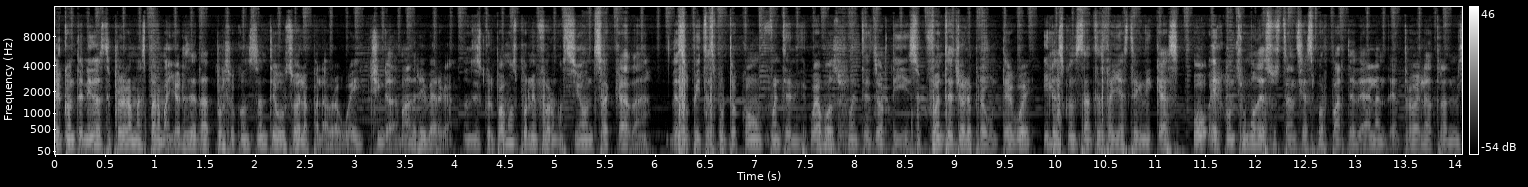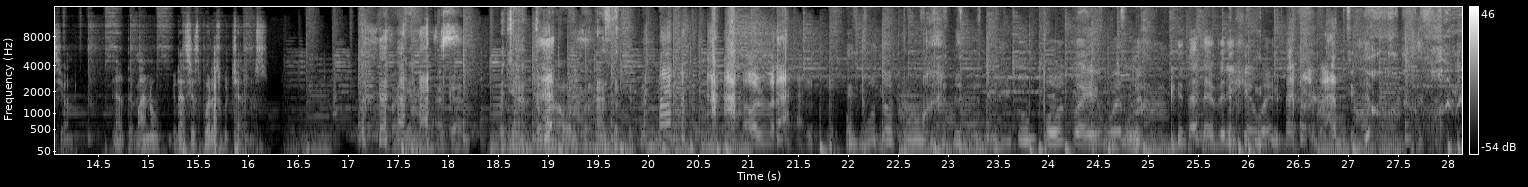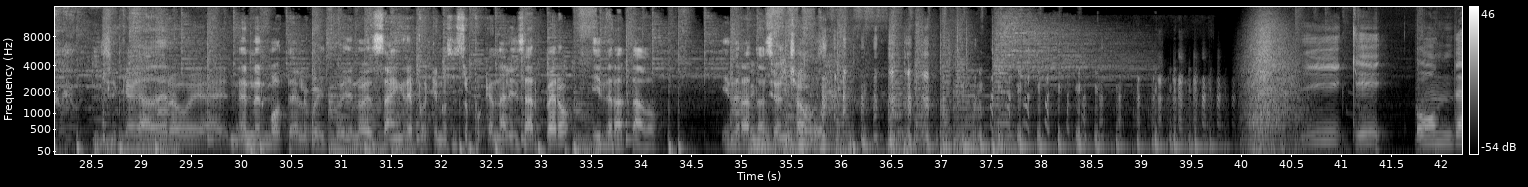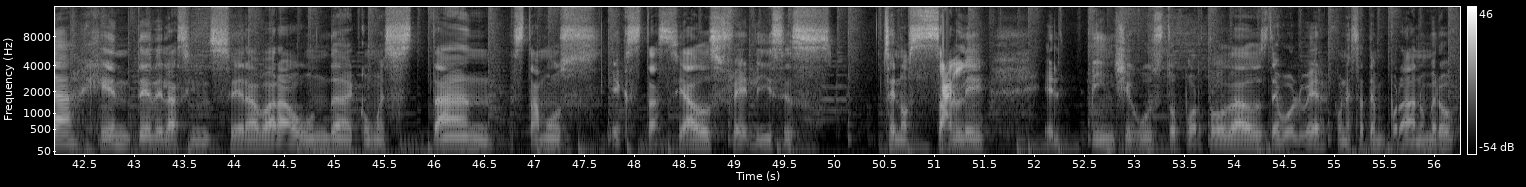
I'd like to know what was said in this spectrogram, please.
El contenido de este programa es para mayores de edad por su constante uso de la palabra güey, chingada madre y verga. Nos disculpamos por la información sacada de sopitas.com, fuentes de huevos, fuentes de Ortiz, fuentes yo le pregunté güey y las constantes fallas técnicas o el consumo de sustancias por parte de Alan dentro de la transmisión. De antemano, gracias por escucharnos. Acá. Toma, Olbran. Olbran. Un puto pug. Un pug, güey. Bueno. Dale brige, güey. Pinche cagadero, güey. En, el motel, güey. Estoy lleno de sangre porque no se supo canalizar, pero hidratado. Hidratación, chavos. ¿Y qué onda, gente de la sincera Baraunda? ¿Cómo están? Estamos extasiados, felices. Se nos sale el pinche gusto por todos lados de volver con esta temporada número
